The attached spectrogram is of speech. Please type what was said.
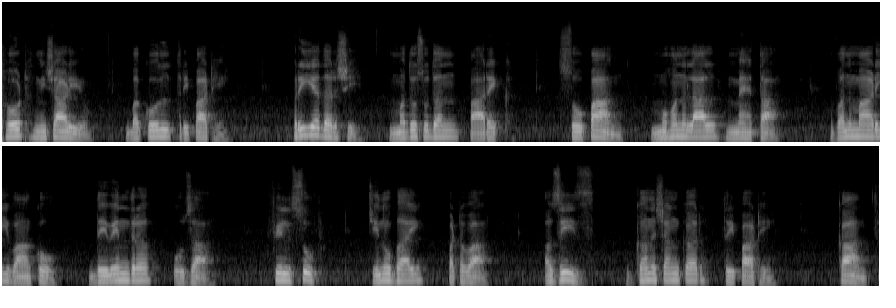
ઠોઠ નિશાળીઓ, બકુલ ત્રિપાઠી, પ્રિયદર્શી, મધુસૂદન પારેખ, સોપાન મોહનલાલ મહેતા, વનમાળી વાંકો, દેવેન્દ્ર ઓઝા ફિલસુફ ચિનુભાઈ પટવા, અઝીઝ ઘનશંકર ત્રિપાઠી, કાંત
